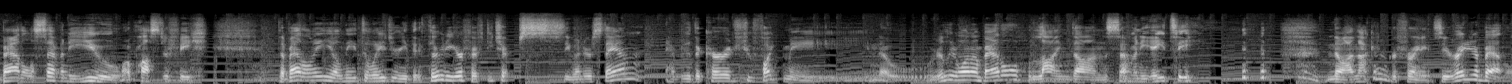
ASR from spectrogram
Battle 70U, apostrophe. To battle me, you'll need to wager either 30 or 50 chips. You understand? Have you the courage to fight me? No. Really want to battle? Line Don 7080. no, I'm not going to refrain. So you're ready to battle?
